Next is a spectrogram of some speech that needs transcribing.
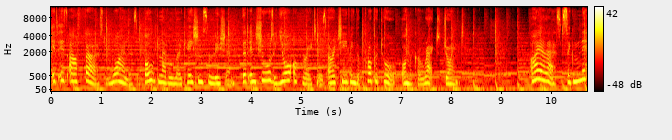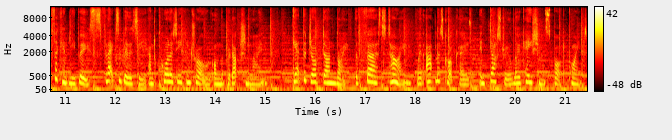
It is our first wireless bolt level location solution that ensures your operators are achieving the proper torque on the correct joint. ILS significantly boosts flexibility and quality control on the production line. Get the job done right the first time with Atlas Copco's Industrial Location Spot Point.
